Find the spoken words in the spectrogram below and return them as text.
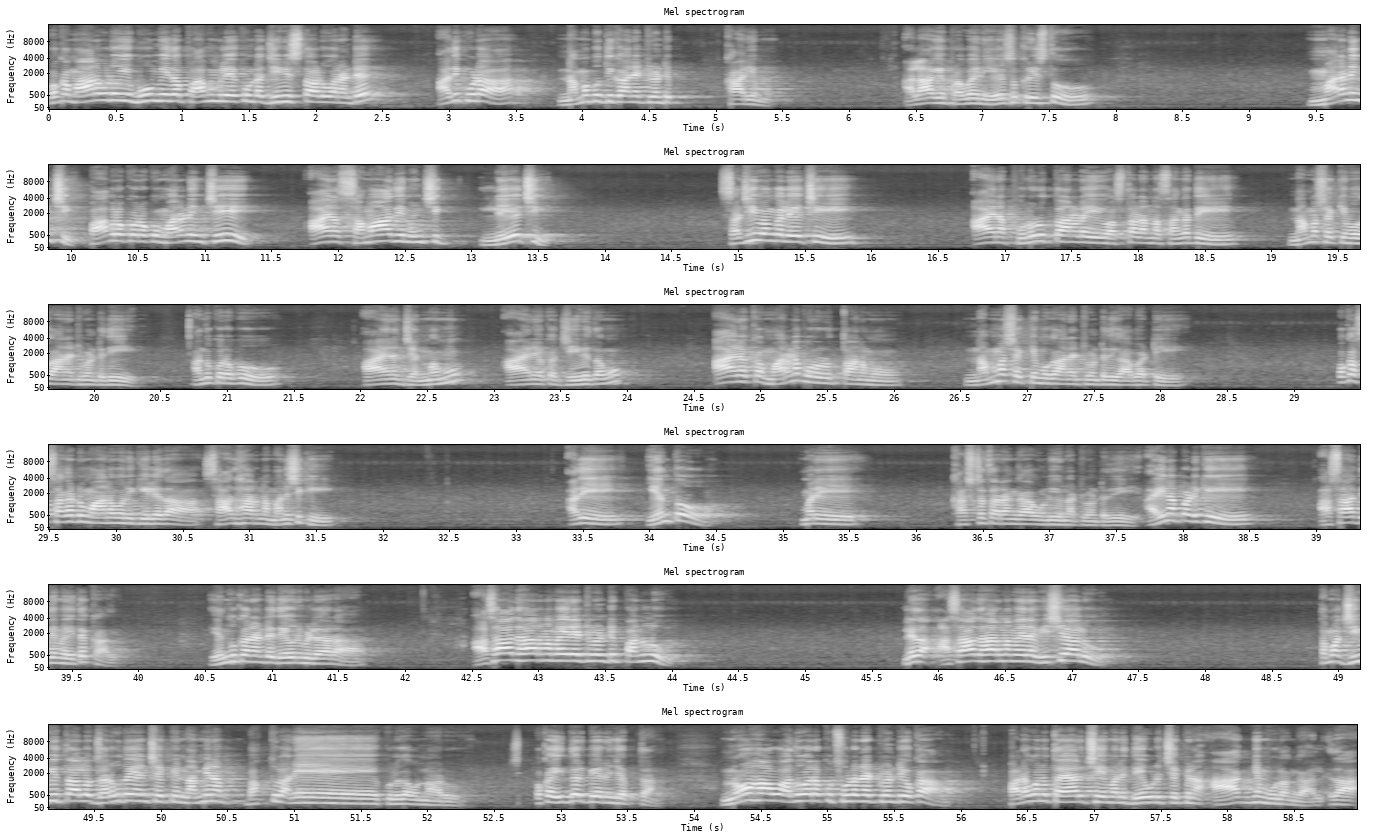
ఒక మానవుడు ఈ భూమి మీద పాపం లేకుండా జీవిస్తాడు అని అంటే అది కూడా నమ్మబుద్ధి కానిటువంటి కార్యము. అలాగే ప్రభు అయిన యేసుక్రీస్తు మరణించి పాపల కొరకు మరణించి ఆయన సమాధి నుంచి లేచి సజీవంగా లేచి ఆయన పునరుత్డై వస్తాడన్న సంగతి నమ్మశక్యము కానటువంటిది. అందుకొరకు ఆయన జన్మము ఆయన యొక్క జీవితము ఆయన యొక్క మరణ పునరుత్నము నమ్మశక్యము కానటువంటిది కాబట్టి ఒక సగటు మానవునికి లేదా సాధారణ మనిషికి అది ఎంతో మరి కష్టతరంగా ఉండి ఉన్నటువంటిది. అయినప్పటికీ అసాధ్యమైతే కాదు. ఎందుకనంటే దేవుని బిడ్డారా అసాధారణమైనటువంటి పనులు లేదా అసాధారణమైన విషయాలు తమ జీవితాల్లో జరుగుతాయని చెప్పి నమ్మిన భక్తులు అనేకులుగా ఉన్నారు. ఒక ఇద్దరు పేరుని చెప్తాను. నోహావు అదివరకు చూడనటువంటి ఒక పడవను తయారు చేయమని దేవుడు చెప్పిన ఆజ్ఞ మూలంగా లేదా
